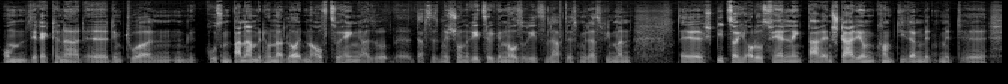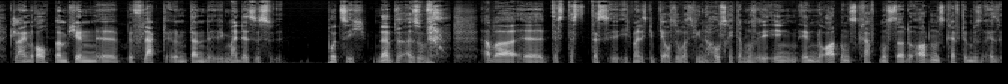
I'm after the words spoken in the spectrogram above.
um direkt hinter äh, dem Tor einen großen Banner mit 100 Leuten aufzuhängen. Also äh, das ist mir schon ein Rätsel, genauso rätselhaft ist mir das, wie man äh, Spielzeugautos, fernlenkbare ins Stadion kommt, die dann mit, mit äh, kleinen Rauchbömmchen äh, beflaggt und dann, ich meine, das ist putzig. Ne? Also aber äh, das, das, das, ich meine, es gibt ja auch sowas wie ein Hausrecht, da muss irgendeine Ordnungskraft muss da, oder Ordnungskräfte müssen, also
